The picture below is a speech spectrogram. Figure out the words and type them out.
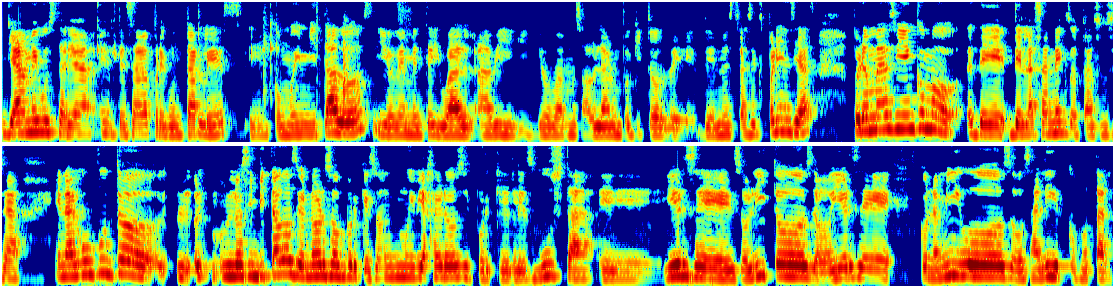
ya me gustaría empezar a preguntarles eh, como invitados, y obviamente igual Avi y yo vamos a hablar un poquito de, de nuestras experiencias, pero más bien como de, de, las anécdotas, o sea, en algún punto los invitados de honor son porque son muy viajeros y porque les gusta eh, irse solitos o irse con amigos o salir como tal.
